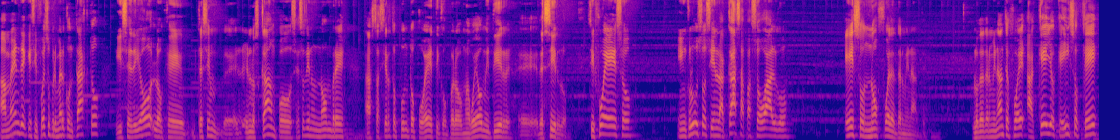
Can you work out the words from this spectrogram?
Amén de que si fue su primer contacto y se dio lo que eh, en los campos, eso tiene un nombre hasta cierto punto poético, pero me voy a omitir eh, decirlo. Si fue eso, incluso si en la casa pasó algo, eso no fue determinante. Lo determinante fue aquello que hizo que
